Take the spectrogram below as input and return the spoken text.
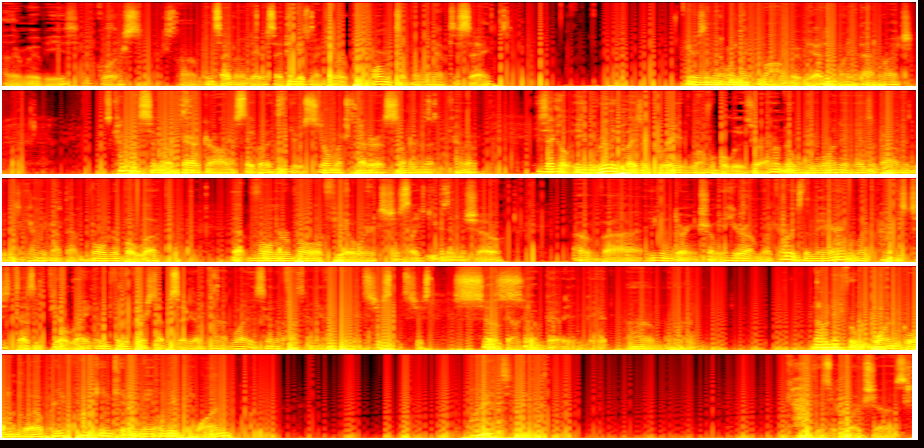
other movies, of course. Um, Inside Llewyn Davis, I think, is my favorite performance of him. I'd have to say. He was in that one like mob movie. I didn't like that much. It's kind of a similar character, honestly, but I think he was so much better as someone that kind of he's like a, he really plays a great lovable loser. I don't know what it is about him, but he's kind of got that vulnerable look, that vulnerable feel where it's just like even in the show of uh, even during Show Me a Hero, I'm like, oh, he's the mayor, and I'm like, oh, this just doesn't feel right. I mean, from the first episode, you're like, God, what is gonna fucking happen? It's just, it's just so goddamn good, good. Um, nominated for one Golden Globe. Are you fucking kidding me? Only one? Shows.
